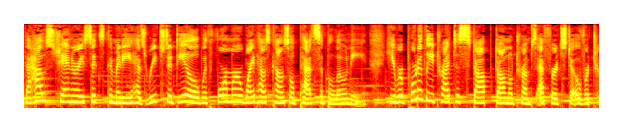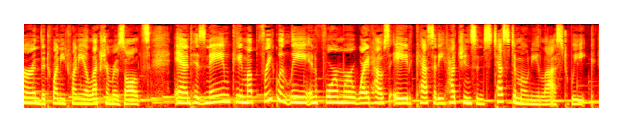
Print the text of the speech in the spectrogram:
The House January 6 committee has reached a deal with former White House counsel Pat Cipollone. He reportedly tried to stop Donald Trump's efforts to overturn the 2020 election results, and his name came up frequently in former White House aide Cassidy Hutchinson's testimony last week.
